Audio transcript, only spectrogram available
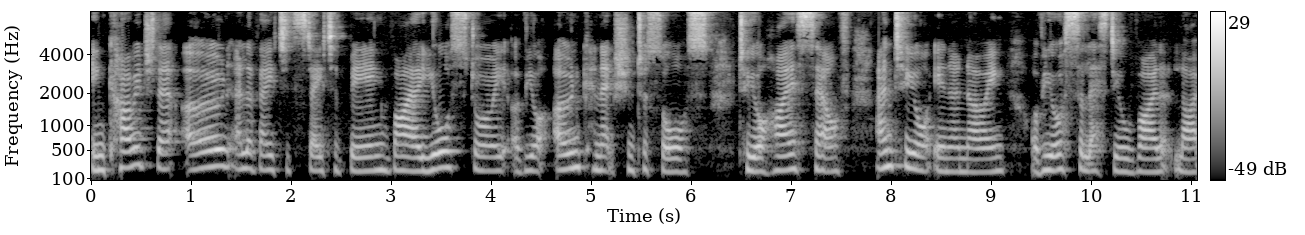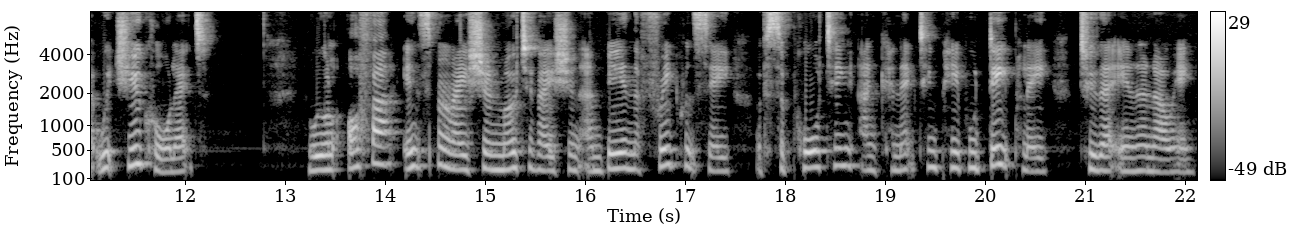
Encourage their own elevated state of being via your story of your own connection to Source, to your higher self, and to your inner knowing of your celestial violet light, which you call it. We will offer inspiration, motivation, and be in the frequency of supporting and connecting people deeply to their inner knowing.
